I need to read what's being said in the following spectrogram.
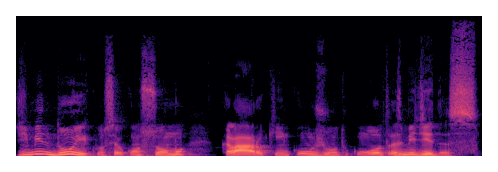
diminui com seu consumo, claro que em conjunto com outras medidas.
